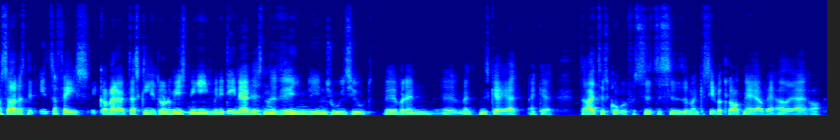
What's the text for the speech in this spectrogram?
og så er der sådan et interface. Det kan godt være, at der skal lidt undervisning i, men ideen er, at det er sådan rimelig intuitivt, øh, hvordan øh, man skal, ja, man kan dreje teleskopet fra side til side, og man kan se, hvad klokken er, og vejret er, og,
